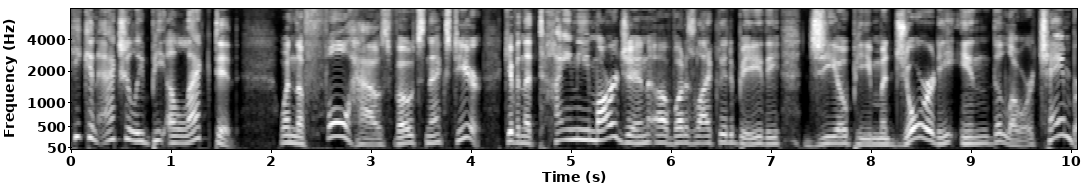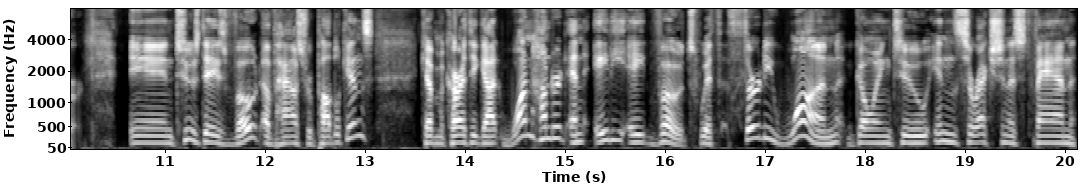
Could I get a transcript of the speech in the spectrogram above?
he can actually be elected when the full House votes next year, given the tiny margin of what is likely to be the GOP majority in the lower chamber. In Tuesday's vote of House Republicans, Kevin McCarthy got 188 votes, with 31 going to insurrectionist fan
